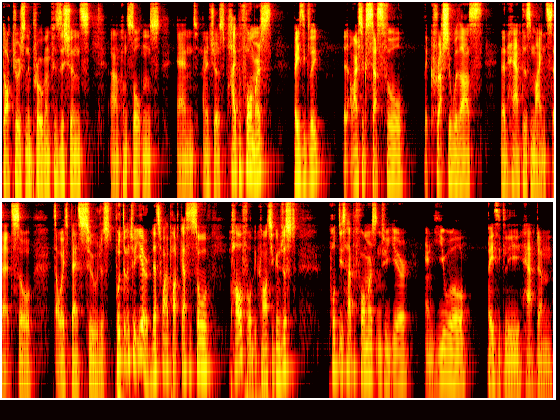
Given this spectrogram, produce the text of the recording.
doctors in the program, physicians, uh, consultants, and managers, high performers, basically, that are successful, that crush it with us, that had this mindset. So it's always best to just put them into your ear. That's why podcast is so powerful because you can just put these high performers into your ear and you will basically have them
